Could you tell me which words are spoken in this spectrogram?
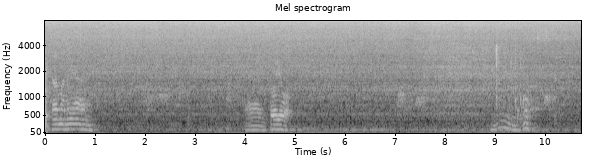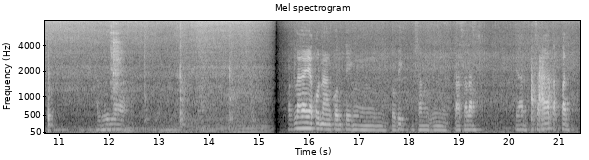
Masama na yan. Yan, toyo. Hmm, bango. Na. Paglagay ako ng konting tubig, isang tasa lang. Yan, saka takpan.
